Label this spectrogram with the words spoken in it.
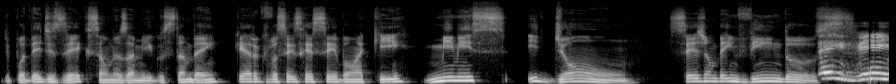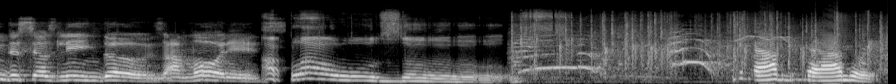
de poder dizer que são meus amigos também. Quero que vocês recebam aqui Mimis e John. Sejam bem-vindos. Bem-vindos, seus lindos amores. Aplauso! Obrigado, obrigado.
